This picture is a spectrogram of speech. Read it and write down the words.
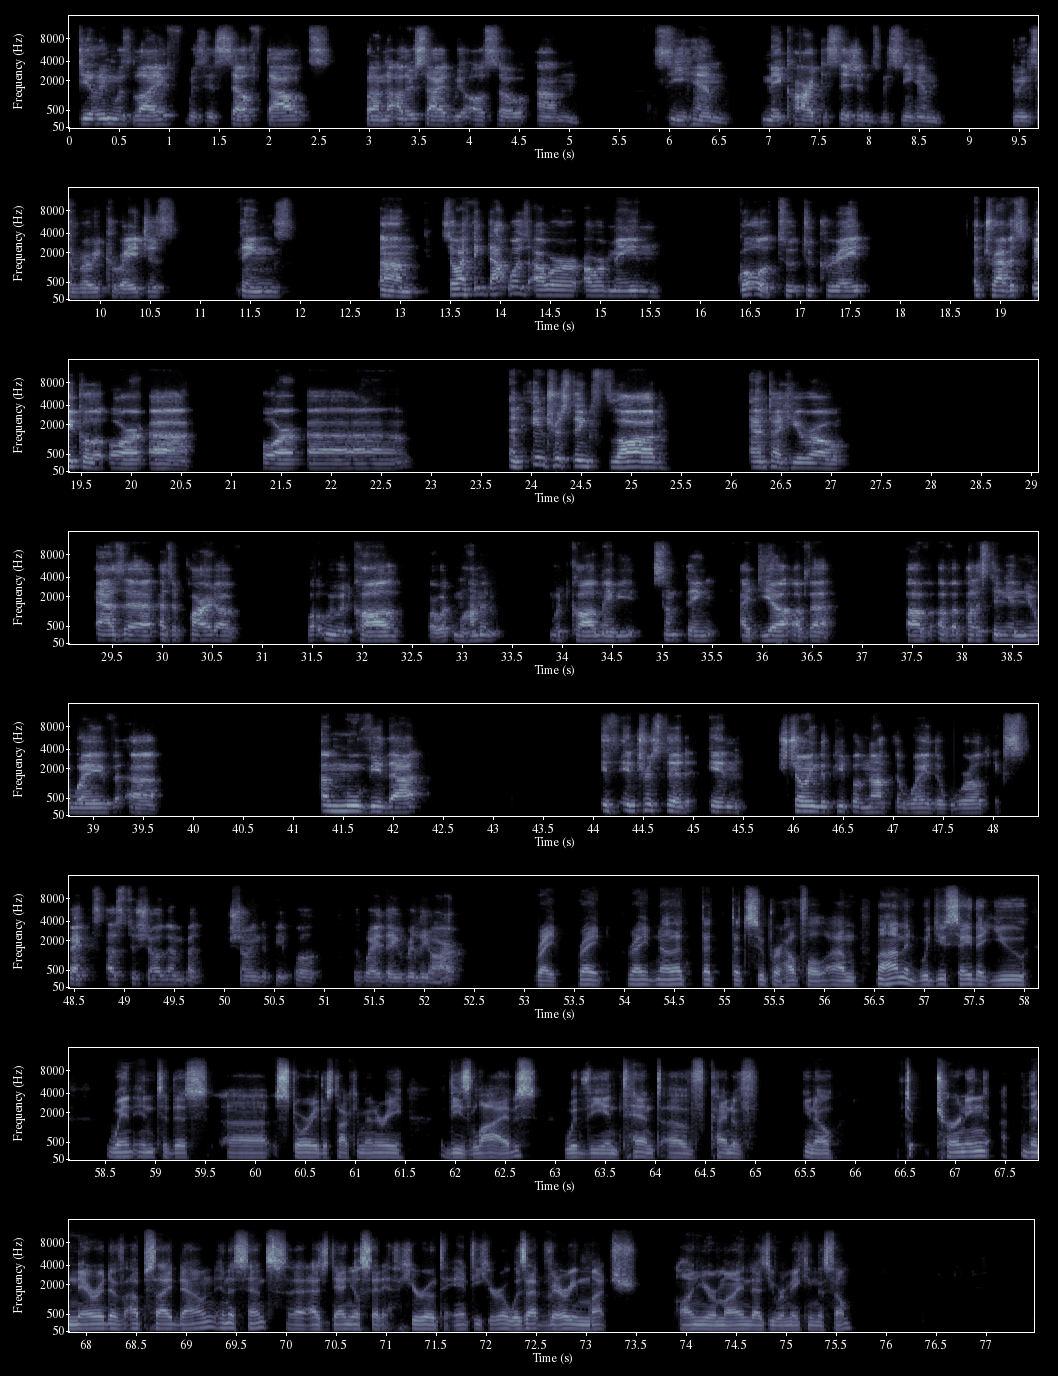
dealing with life, with his self-doubts. But on the other side, we also um, see him make hard decisions. We see him doing some very courageous things. Um, so I think that was our our main goal to to create a Travis Bickle or uh, or uh, an interesting, flawed anti-hero as a as a part of what we would call or what Muhammad would call maybe something idea of a of, of a Palestinian new wave, uh, a movie that is interested in showing the people not the way the world expects us to show them, but showing the people the way they really are. Right, right, right. No, that that that's super helpful. Um, Mohammed, would you say that you went into this uh, story, this documentary, these lives, with the intent of kind of, you know, t- turning the narrative upside down in a sense, uh, as Daniel said, hero to anti-hero? Was that very much on your mind as you were making this film?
